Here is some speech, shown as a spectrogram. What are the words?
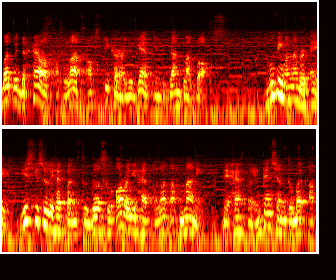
but with the help of lots of sticker you get in the gunpla box. Moving on number 8, this usually happens to those who already have a lot of money they have the intention to buy up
